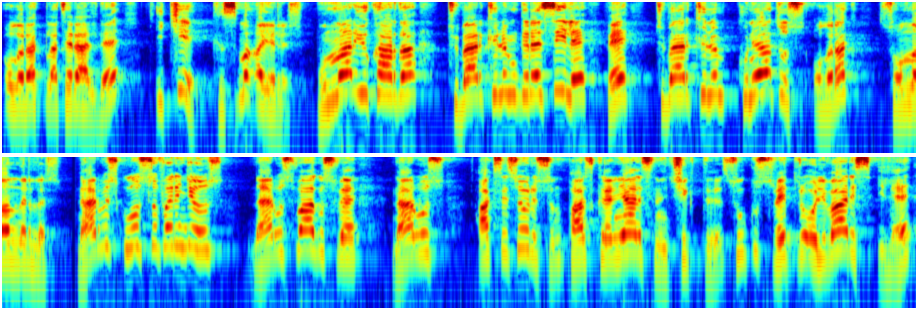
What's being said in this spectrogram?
olarak lateralde iki kısma ayırır. Bunlar yukarıda tüberkülüm gracile ve tüberkülüm cuneatus olarak sonlandırılır. Nervus glossopharyngeus, nervus vagus ve nervus accessoris'un pars cranialis'inin çıktığı sulcus retroolivaris ile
